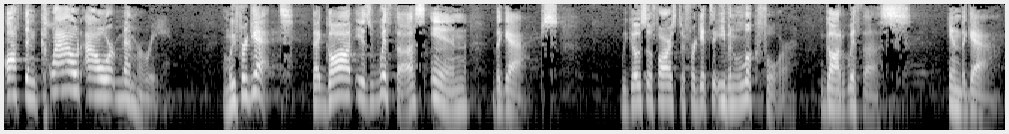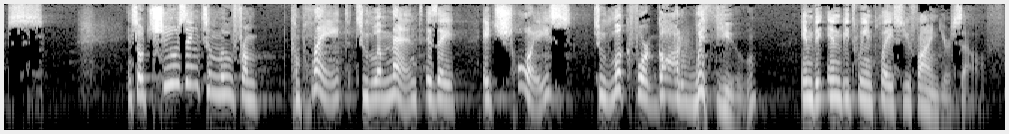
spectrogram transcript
often cloud our memory. And we forget that God is with us in the gaps. We go so far as to forget to even look for God with us in the gaps. And so choosing to move from complaint to lament is a, a choice to look for God with you in the in between place you find yourself.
